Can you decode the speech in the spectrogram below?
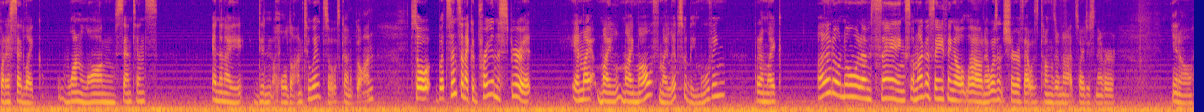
but I said like one long sentence and then I didn't hold on to it, so it was kind of gone. So, but since then I could pray in the spirit and my my my mouth, my lips would be moving, but I'm like I don't know what I'm saying, so I'm not going to say anything out loud. And I wasn't sure if that was tongues or not, so I just never you know,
